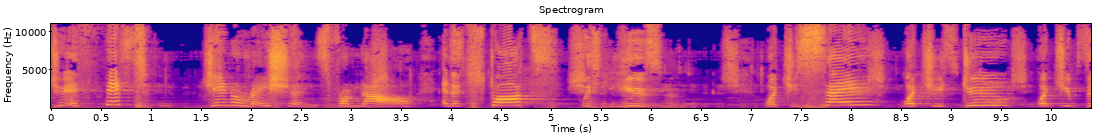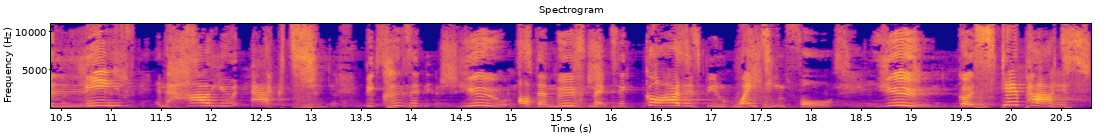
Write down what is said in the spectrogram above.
to affect generations from now. And it starts with you. What you say, what you do, what you believe, and how you act. Because it, you are the movement that God has been waiting for. You go step out Yes,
